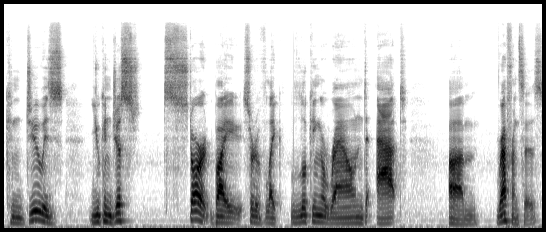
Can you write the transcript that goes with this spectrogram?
can do is you can just start by sort of like looking around at um, references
